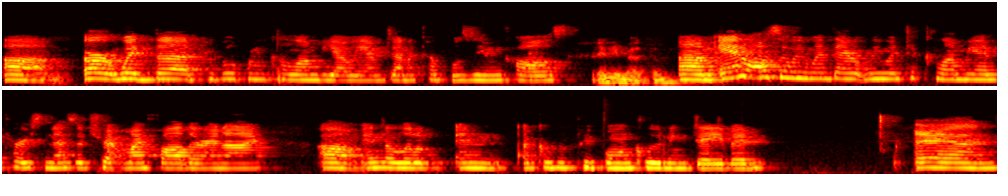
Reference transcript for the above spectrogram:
um, or with the people from Colombia. We have done a couple Zoom calls, And you met them. um, and also we went there. We went to Colombia in person as a trip. My father and I, um, in a little in a group of people, including David, and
